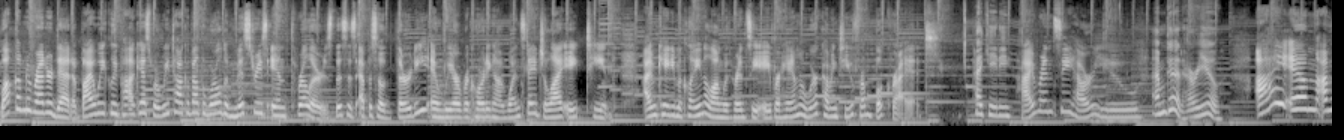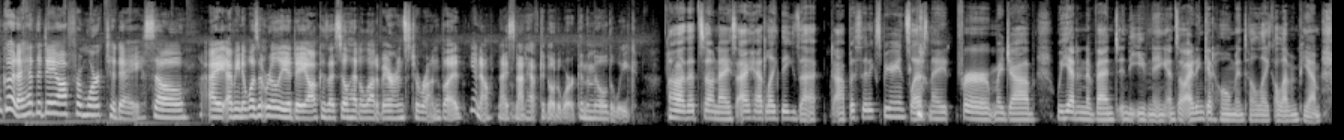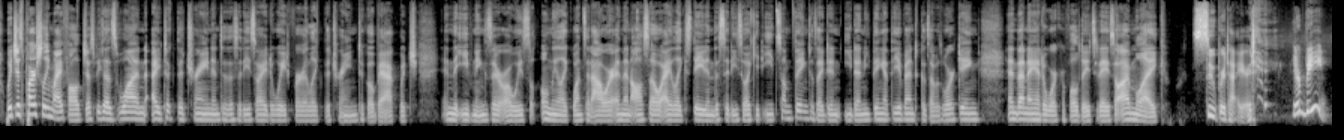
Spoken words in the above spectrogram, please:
Welcome to Read or Dead, a bi weekly podcast where we talk about the world of mysteries and thrillers. This is episode 30, and we are recording on Wednesday, July 18th. I'm Katie McLain, along with Rincey Abraham, and we're coming to you from Book Riot. Hi, Katie. Hi, Rincey. How are you? I'm good. How are you? I am. I'm good. I had the day off from work today, so I. I mean, it wasn't really a day off because I still had a lot of errands to run, but you know, nice not have to go to work in the middle of the week. Oh, that's so nice. I had like the exact opposite experience last night for my job. We had an event in the evening, and so I didn't get home until like 11 p.m., which is partially my fault just because one, I took the train into the city, so I had to wait for like the train to go back, which in the evenings they're always only like once an hour. And then also I like stayed in the city so I could eat something because I didn't eat anything at the event because I was working. And then I had to work a full day today. So I'm like super tired. You're beat.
